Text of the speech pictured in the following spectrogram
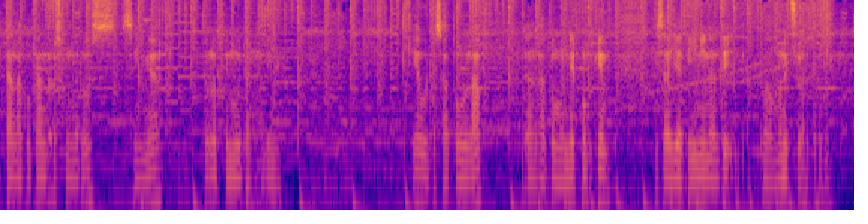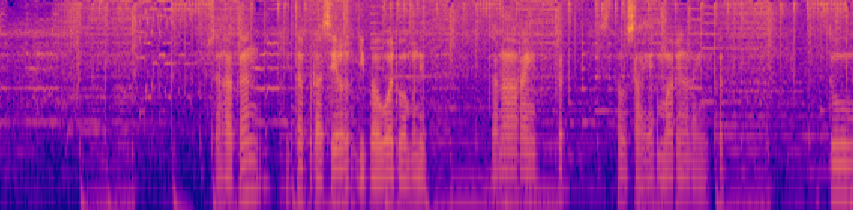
kita lakukan terus menerus sehingga itu lebih mudah nantinya. Oke udah satu lap dan satu menit mungkin bisa jadi ini nanti dua menit selesainya usahakan kita berhasil di bawah 2 menit. Karena ranked setahu saya kemarin ranked itu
